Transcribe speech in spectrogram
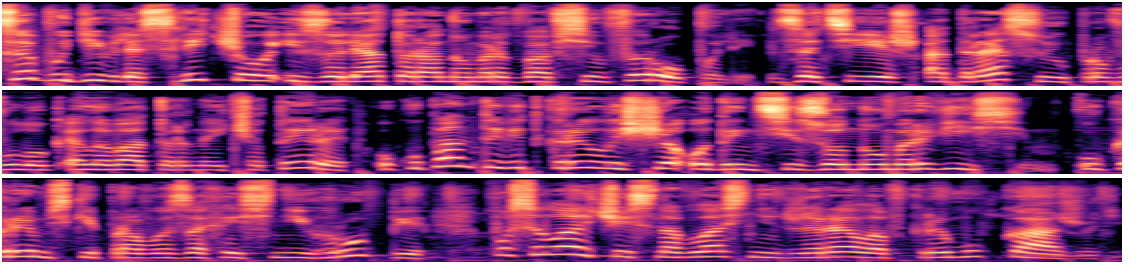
Це будівля слідчого ізолятора номер 2 в Сімферополі. За цією ж адресою, провулок Елеваторний 4, окупанти відкрили ще один СІЗО номер 8. У кримській правозахисній групі, посилаючись на власні джерела в Криму, кажуть,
